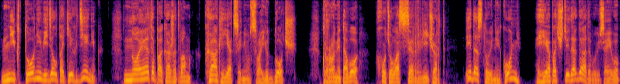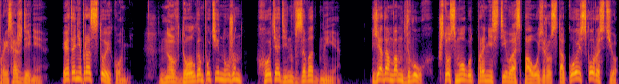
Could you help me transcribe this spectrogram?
никто не видел таких денег. Но это покажет вам, как я ценю свою дочь. Кроме того, хоть у вас, сэр Ричард, И достойный конь, я почти догадываюсь о его происхождении. Это не простой конь. Но в долгом пути нужен хоть один в заводные. Я дам вам двух, что смогут пронести вас по озеру с такой скоростью,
